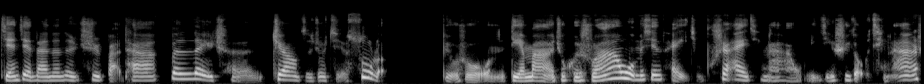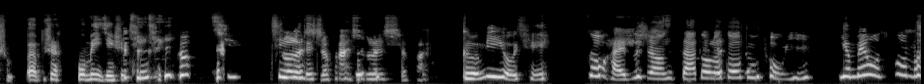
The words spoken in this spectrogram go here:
简简单单的去把它分类成这样子就结束了。比如说我们爹妈就会说啊，我们现在已经不是爱情啦，我们已经是友情啦，什么呃不是，我们已经是亲情。说了实话，说了实话，革命友情，揍孩子上达到了高度统一，也没有错吗？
